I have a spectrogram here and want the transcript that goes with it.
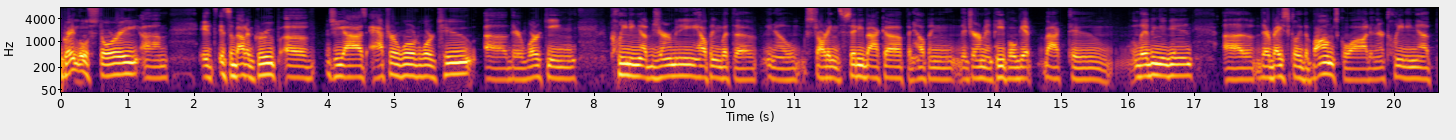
great little story. Um, it, it's about a group of GIs after World War II. Uh, they're working cleaning up Germany, helping with the, you know, starting the city back up and helping the German people get back to living again. Uh, they're basically the bomb squad and they're cleaning up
